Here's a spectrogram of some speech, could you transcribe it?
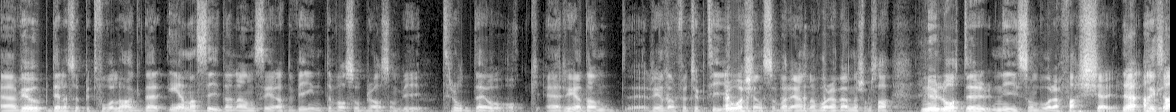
Eh, Vi har delats upp i två lag där ena sidan anser att vi inte var så bra som vi trodde och, och eh, redan, redan för typ tio år sedan så var det en av våra vänner som sa Nu låter ni som våra farsor. Ja. Liksom.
